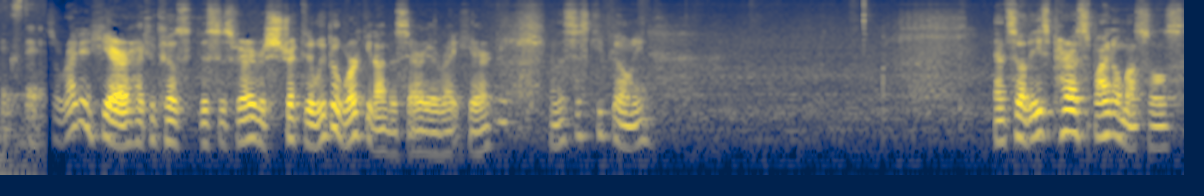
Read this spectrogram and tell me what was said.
fixed it. So right in here, I can feel this is very restricted. We've been working on this area right here, and let's just keep going. And so these paraspinal muscles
